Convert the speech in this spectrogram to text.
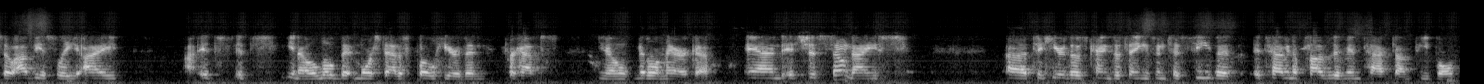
so obviously I, it's it's you know a little bit more status quo here than perhaps you know Middle America, and it's just so nice uh, to hear those kinds of things and to see that it's having a positive impact on people.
